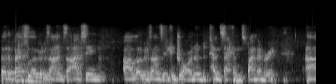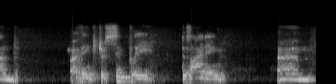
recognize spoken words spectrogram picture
But the best logo designs that I've seen are logo designs that you can draw in under 10 seconds by memory. And I think just simply designing um,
